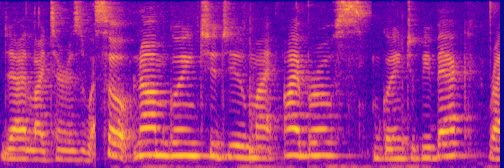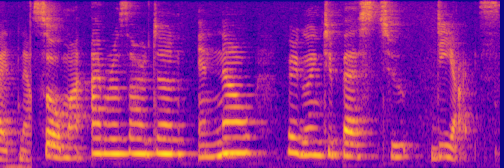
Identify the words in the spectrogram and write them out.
the highlighter as well. So now I'm going to do my eyebrows. I'm going to be back right now. So my eyebrows are done and now we're going to pass to the eyes.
